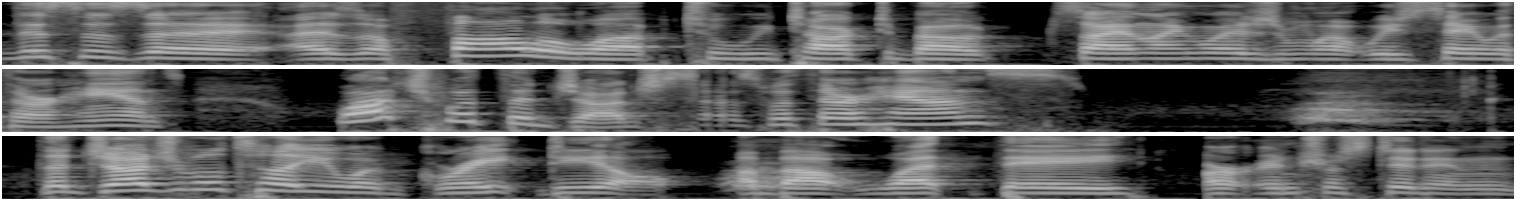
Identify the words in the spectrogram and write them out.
this is a as a follow up to we talked about sign language and what we say with our hands. Watch what the judge says with their hands. The judge will tell you a great deal about what they are interested in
